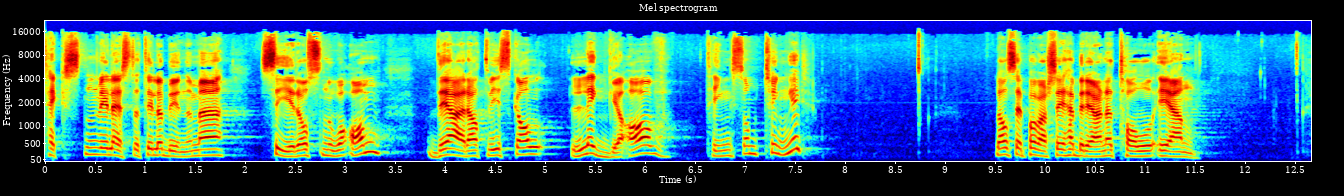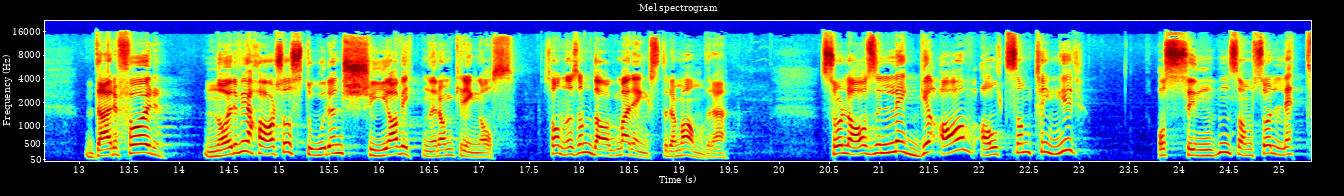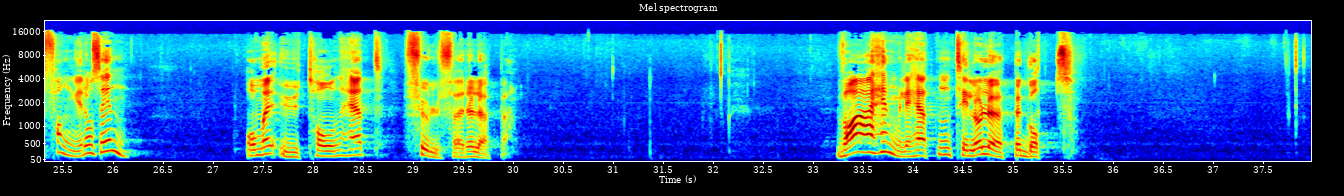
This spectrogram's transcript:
teksten vi leste til å begynne med, sier oss noe om, det er at vi skal legge av ting som tynger. La oss se på verset i Hebreerne 12 igjen. Derfor når vi har så stor en sky av vitner omkring oss, sånne som Dagmar Engstrøm og andre, så la oss legge av alt som tynger, og synden som så lett fanger oss inn, og med utholdenhet fullføre løpet. Hva er hemmeligheten til å løpe godt?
